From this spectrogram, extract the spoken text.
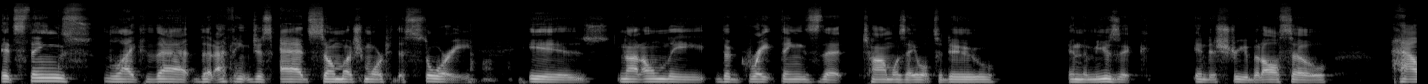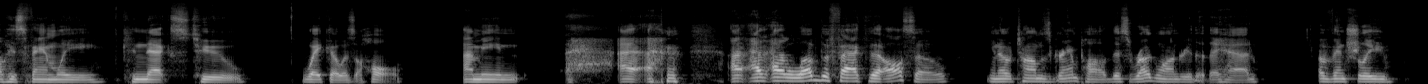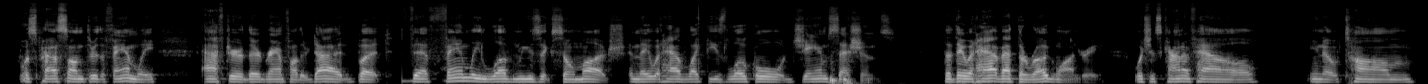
it's things like that that I think just adds so much more to the story uh-huh. is not only the great things that Tom was able to do in the music industry, but also how his family connects to Waco as a whole. I mean, I, I I love the fact that also, you know, Tom's grandpa, this rug laundry that they had, eventually was passed on through the family after their grandfather died. But the family loved music so much, and they would have like these local jam sessions that they would have at the rug laundry, which is kind of how you know Tom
